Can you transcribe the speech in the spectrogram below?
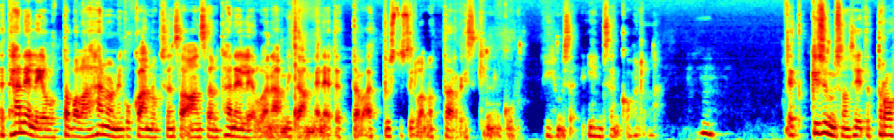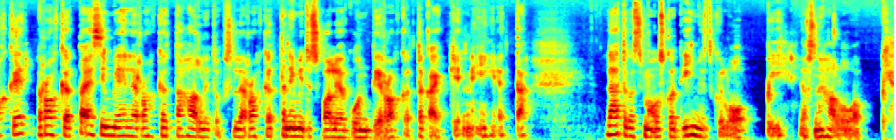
Että hänellä ei ollut tavallaan, hän on niin kuin kannuksensa ansainnut, hänellä ei ollut enää mitään menetettävää, että pystyi silloin ottaa riskin niin kuin ihmisen, ihmisen kohdalla. Hmm. Et kysymys on siitä, että rohke, rohkeutta esimiehelle, rohkeutta hallitukselle, rohkeutta nimitysvaliokuntiin, rohkeutta kaikkiin niihin. Että lähtökohtaisesti mä uskon, että ihmiset kyllä oppii, jos ne haluaa oppia,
